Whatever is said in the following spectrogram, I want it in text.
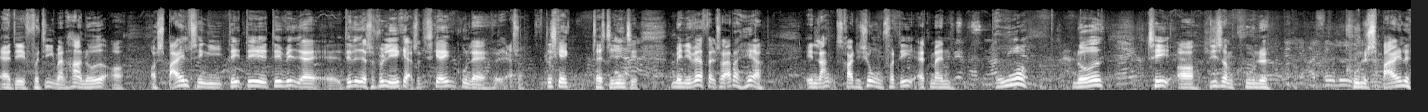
er det fordi, man har noget at, at spejle ting i? Det, det, det, ved jeg, øh, det ved jeg selvfølgelig ikke. Altså, det skal jeg ikke kunne lade, øh, altså, det skal jeg ikke tage stilling til. Men i hvert fald så er der her en lang tradition for det, at man bruger noget til at ligesom kunne, kunne spejle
